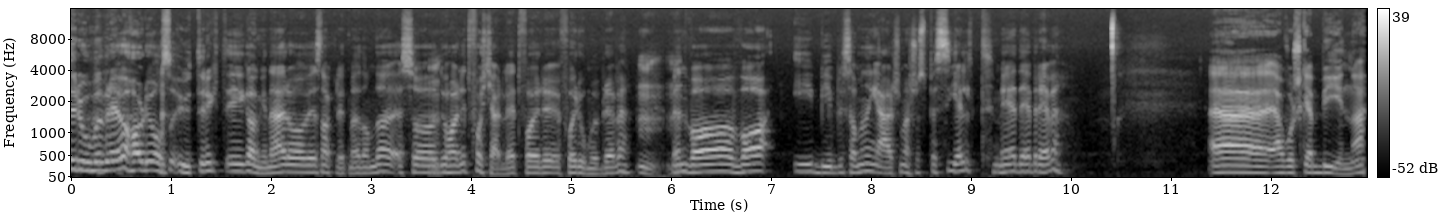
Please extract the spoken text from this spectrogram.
men romerbrevet har du også uttrykt i gangene her, og vi snakker litt med deg om det. Så du har litt forkjærlighet for, for romerbrevet. Mm. Men hva, hva i bibelsammenheng er det som er så spesielt med det brevet? Eh, ja, hvor skal jeg begynne?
